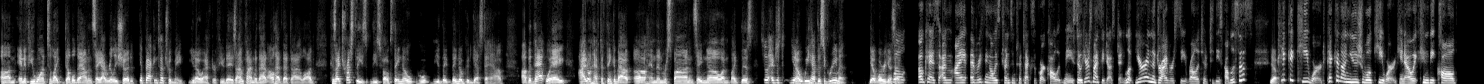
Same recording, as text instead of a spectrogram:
Um, and if you want to like double down and say I really should, get back in touch with me. You know, after a few days, I'm fine with that. I'll have that dialogue because I trust these these folks. They know who they, they know good guests to have. Uh, but that way, I don't have to think about uh, and then respond and say no. I'm like this. So I just you know we have this agreement. Yeah, what were you going to well, say? Okay, so I'm I everything always turns into a tech support call with me. So here's my suggestion. Look, you're in the driver's seat relative to these publicists. Yep. Pick a keyword, pick an unusual keyword. You know, it can be called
